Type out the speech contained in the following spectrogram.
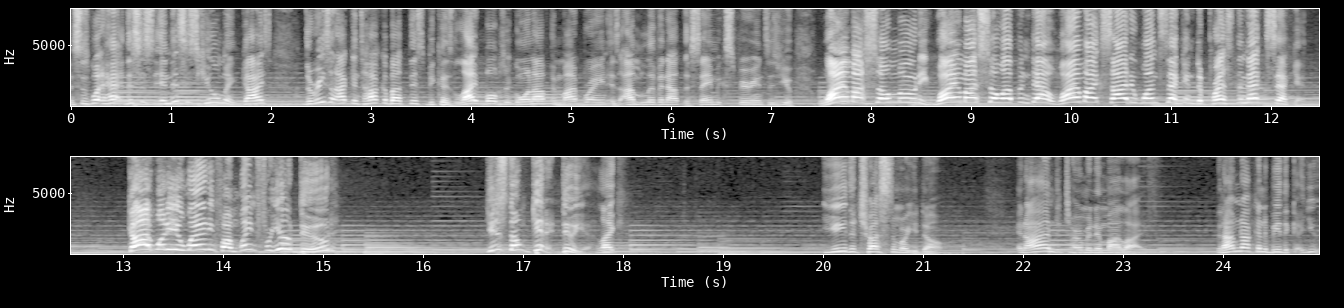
This is what ha- this is, and this is human, guys. The reason I can talk about this because light bulbs are going off in my brain is I'm living out the same experience as you. Why am I so moody? Why am I so up and down? Why am I excited one second, depressed the next second? God, what are you waiting for? I'm waiting for you, dude. You just don't get it, do you? Like, You either trust him or you don't. And I'm determined in my life that I'm not going to be the you,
